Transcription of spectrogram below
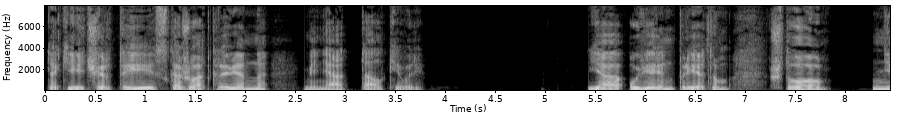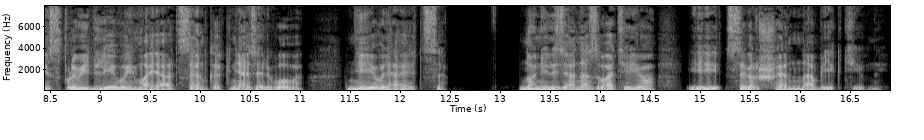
такие черты, скажу откровенно, меня отталкивали. Я уверен при этом, что несправедливой моя оценка князя Львова не является но нельзя назвать ее и совершенно объективной.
